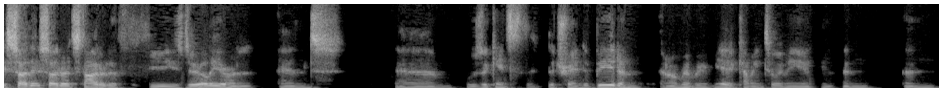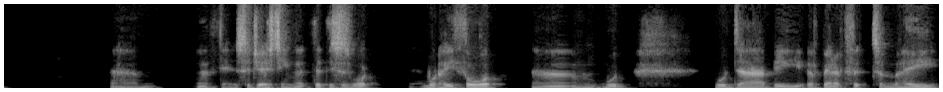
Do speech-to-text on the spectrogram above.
so that so that it started a few years earlier and and um, was against the, the, trend a bit, and, and I remember yeah, coming to me and and, and um, you know, th- suggesting that, that this is what what he thought um, would would uh, be of benefit to me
